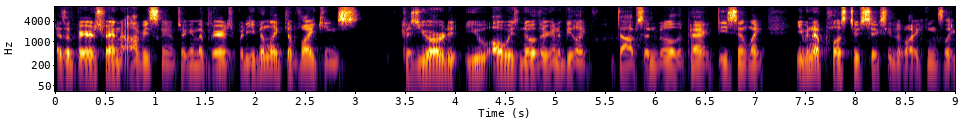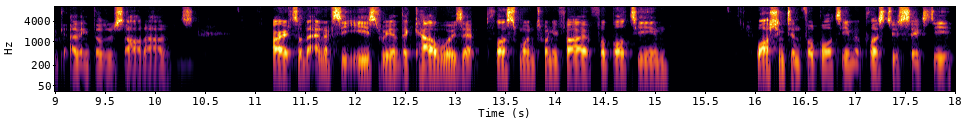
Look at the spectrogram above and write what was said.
as a Bears fan, obviously I'm taking the Bears, but even like the Vikings, because you already you always know they're gonna be like Dobbs said, middle of the pack, decent. Like even at plus two sixty, the Vikings, like I think those are solid odds. All right, so the NFC East, we have the Cowboys at plus one twenty five, football team Washington football team at plus 260,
